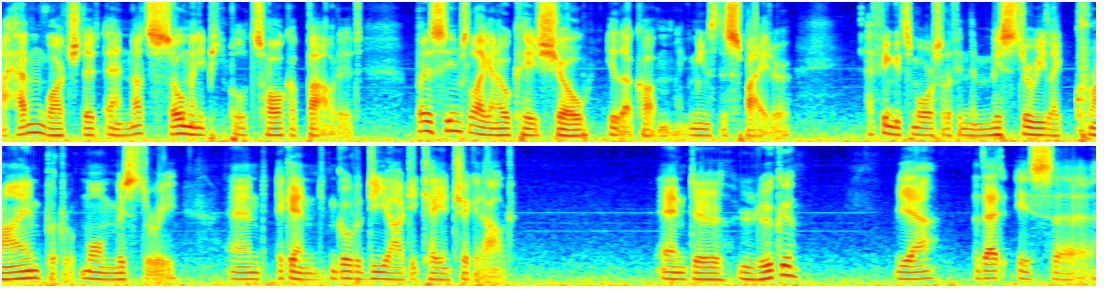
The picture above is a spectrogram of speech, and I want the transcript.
I haven't watched it and not so many people talk about it, but it seems like an okay show, Edderkoppen, it means the spider. I think it's more sort of in the mystery, like crime, but more mystery. And again, you can go to DRDK and check it out. And uh, yeah, that is uh,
